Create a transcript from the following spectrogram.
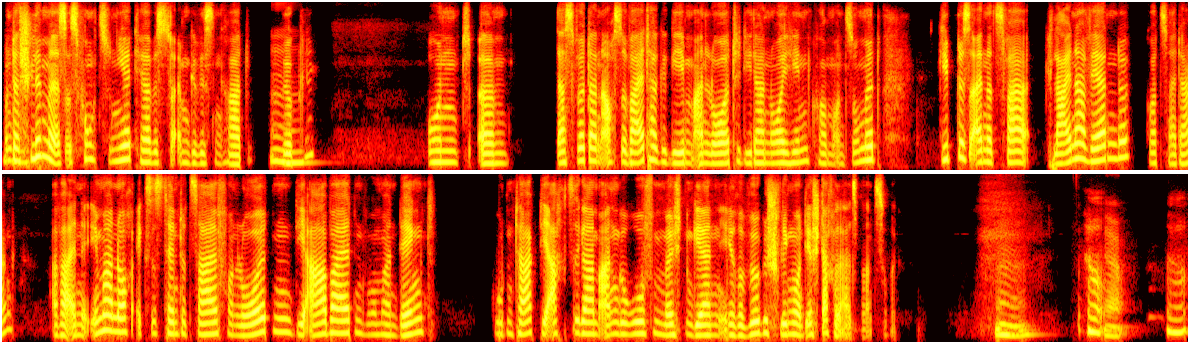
Und das mhm. Schlimme ist, es funktioniert ja bis zu einem gewissen Grad mhm. wirklich. Und ähm, das wird dann auch so weitergegeben an Leute, die da neu hinkommen. Und somit gibt es eine zwar kleiner werdende, Gott sei Dank, aber eine immer noch existente Zahl von Leuten, die arbeiten, wo man denkt, guten Tag, die 80er haben angerufen, möchten gerne ihre Würgeschlinge und ihr Stachelhalsband zurück. Mhm. Ja. ja. ja.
